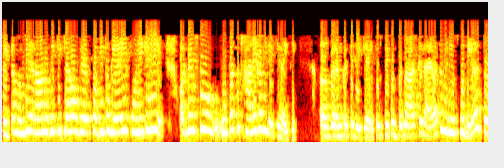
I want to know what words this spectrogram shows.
तो एकदम हम भी हैरान हो गए कि क्या हो गया, इसको अभी तो गया ही सोने के लिए। और मैं उसको ऊपर कुछ खाने का भी लेके आई थी गर्म करके देके आई थी। उसने खुद बाज़ार से लाया हुआ था, मैंने उसको दिया तो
